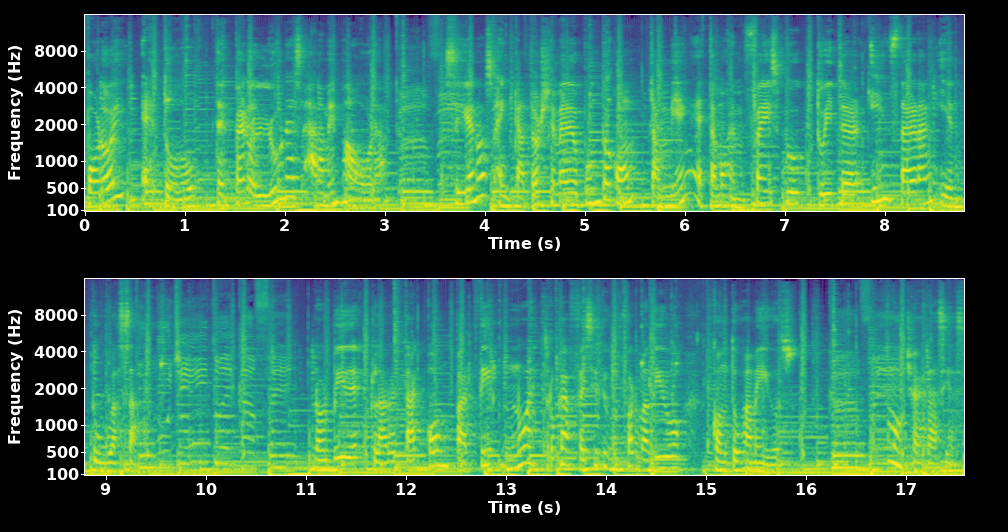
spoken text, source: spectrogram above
Por hoy es todo. Te espero el lunes a la misma hora. Síguenos en 14medio.com. También estamos en Facebook, Twitter, Instagram y en tu WhatsApp. No olvides, claro está, compartir nuestro cafecito informativo con tus amigos. Muchas gracias.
